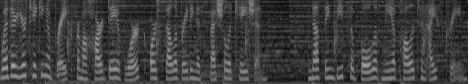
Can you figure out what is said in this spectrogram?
Whether you're taking a break from a hard day of work or celebrating a special occasion, nothing beats a bowl of Neapolitan ice cream.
